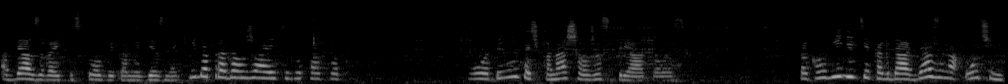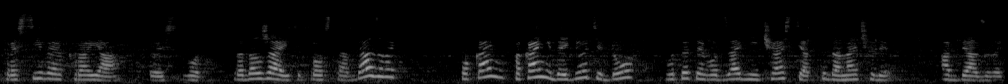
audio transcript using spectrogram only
Обвязываете столбиками без накида, продолжаете вот так вот. Вот, и ниточка наша уже спряталась. Как вы видите, когда обвязано, очень красивые края. То есть вот, продолжаете просто обвязывать, пока, пока не дойдете до вот этой вот задней части, откуда начали обвязывать.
